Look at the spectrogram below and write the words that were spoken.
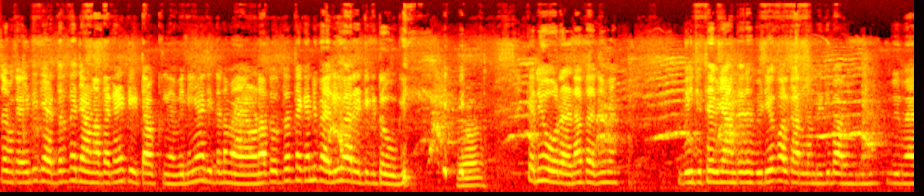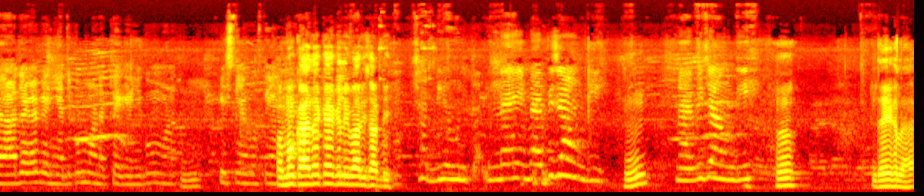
ਤੇ ਮੈਂ ਕਹਿੰਦੀ ਜੇ ਇੱਧਰ ਤੇ ਜਾਣਾ ਤਾਂ ਕਹਿੰਦੀ ਟਿਕਟਾਂ ਔਖੀਆਂ ਵੀ ਨਹੀਂ ਆ। ਜਿੱਦਣ ਮੈਂ ਆਉਣਾ ਤੇ ਉੱਧਰ ਤੇ ਕਹਿੰਦੀ ਪਹਿਲੀ ਵਾਰ ਹੀ ਟਿਕਟ ਹੋਊਗੀ। ਹਾਂ। ਕਹਿੰਦੀ ਹੋਰ ਰਹਿਣਾ ਤਾਂ ਜੀ ਮੈਂ। ਵੀ ਜਿੱਥੇ ਵੀ ਜਾਂਦੇ ਤੇ ਵੀਡੀਓ ਕਾਲ ਕਰ ਲੈਂਦੀ ਸੀ ਬਾਹਰ ਨੂੰ। ਵੀ ਮੈਂ ਆ ਜਗ੍ਹਾ ਗਈ ਅੱਜ ਘੁੰਮਣ ਇੱਥੇ ਗਈ ਘੁੰਮਣ। ਕਿਸ਼ਤੀਆਂ ਕੁਸ਼ਤੀਆਂ ਪੰਮੂ ਕਾਇਦਾ ਕਿ ਅਗਲੀ ਵਾਰੀ ਸਾਡੀ। ਛੱਡੀ ਹੁਣ ਤਾਂ। ਨਹੀਂ ਮੈਂ ਵੀ ਜਾਊਂਗੀ। ਹੂੰ। ਮੈਂ ਵੀ ਜਾਊਂਗੀ। ਹਾਂ। ਦੇਖ ਲੈ।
